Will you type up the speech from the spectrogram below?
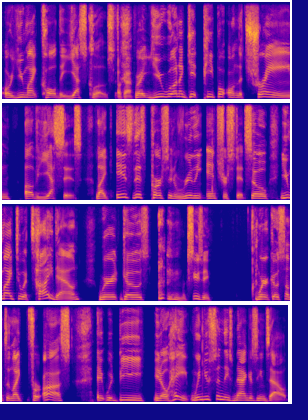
or you might call the yes close Okay. right? You want to get people on the train of yeses. Like, is this person really interested? So you might do a tie down where it goes, excuse me, where it goes something like for us, it would be, you know, hey, when you send these magazines out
